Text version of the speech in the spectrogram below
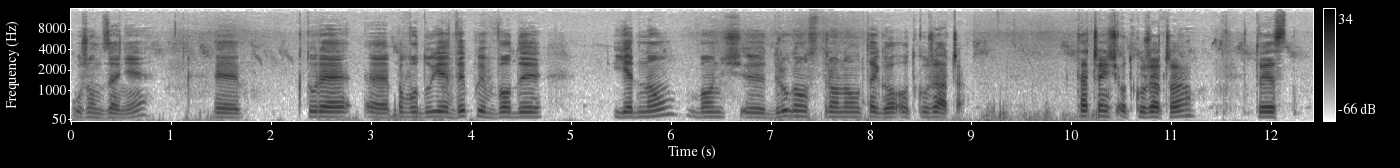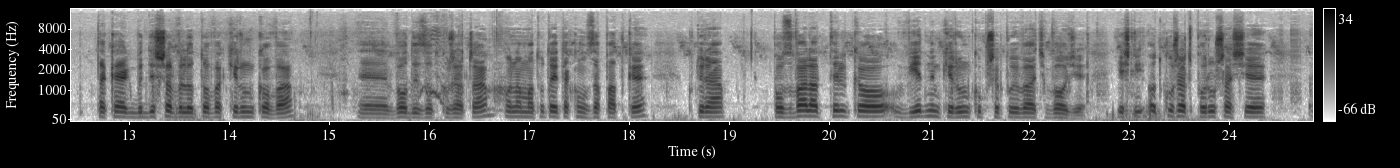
urządzenie, y, które e, powoduje wypływ wody jedną bądź y, drugą stroną tego odkurzacza. Ta część odkurzacza to jest taka jakby dysza wylotowa kierunkowa e, wody z odkurzacza. Ona ma tutaj taką zapadkę, która pozwala tylko w jednym kierunku przepływać wodzie. Jeśli odkurzacz porusza się e,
